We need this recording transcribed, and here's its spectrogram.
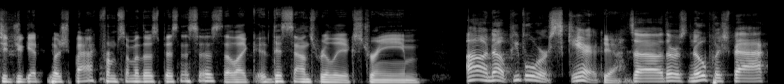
Did you get pushback from some of those businesses that like this sounds really extreme? Oh no, people were scared. Yeah. So there was no pushback.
